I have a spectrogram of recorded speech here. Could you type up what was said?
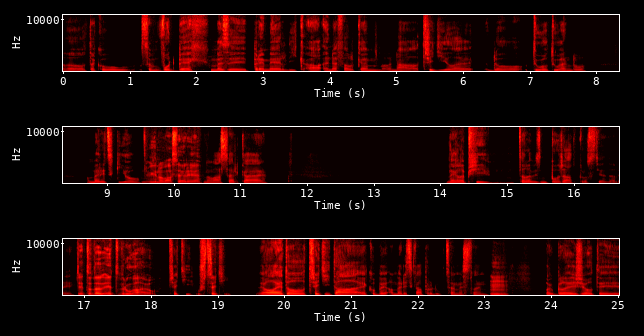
uh, takovou, jsem odběh mezi Premier League a NFLkem na tři díle do Too Hot to Handle amerického. Je nová série. Nová sérka je nejlepší televizní pořád prostě tady. Je to, je to druhá, jo? Třetí. Už třetí. Jo, je to třetí ta jakoby americká produkce, myslím. Mm. Pak byly, že jo, ty,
